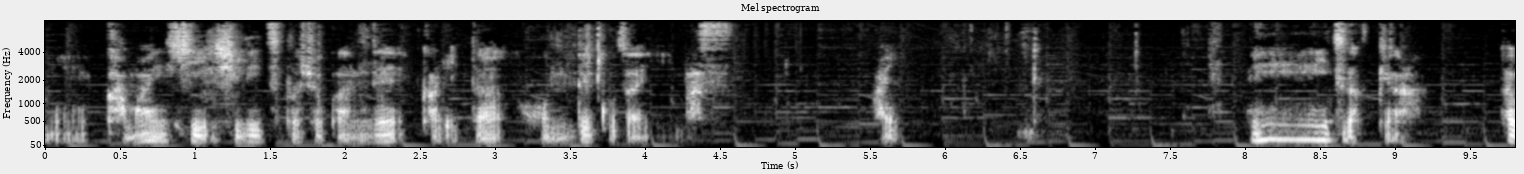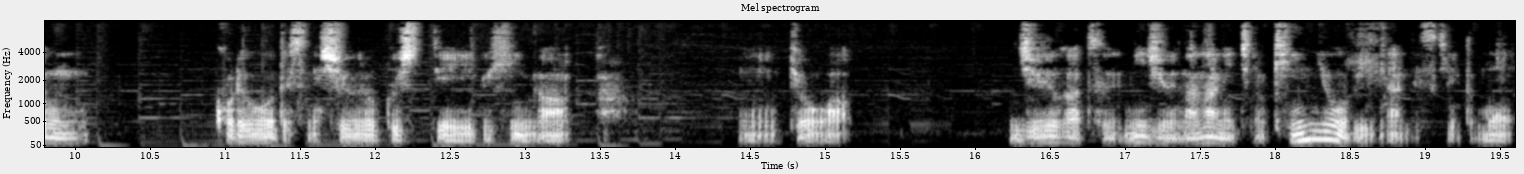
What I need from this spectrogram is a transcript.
えー、釜石市立図書館で借りた本でございます。はい。えー、いつだっけな。多分、これをですね、収録している日が、えー、今日は10月27日の金曜日なんですけれども、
